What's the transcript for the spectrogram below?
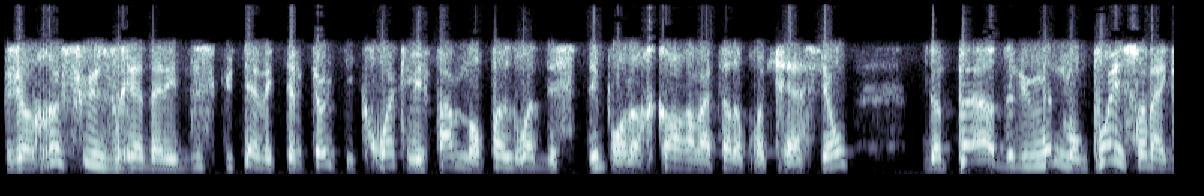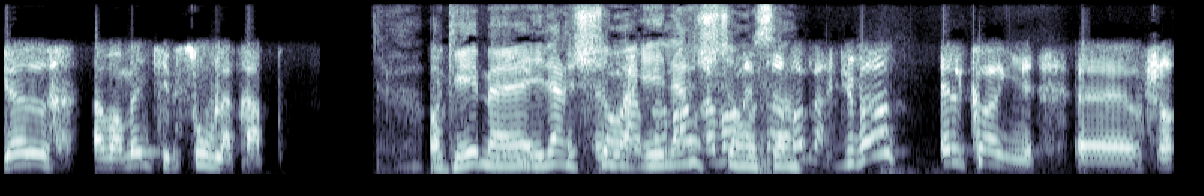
je refuserais d'aller discuter avec quelqu'un qui croit que les femmes n'ont pas le droit de décider pour leur corps en matière de procréation, de peur de lui mettre mon poing sur la gueule avant même qu'il s'ouvre la trappe. OK, mais élargissons, élargissons ça. l'argument, elle cogne. Euh, Ch-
